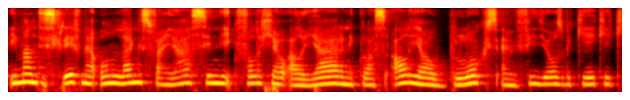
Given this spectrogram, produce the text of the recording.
Iemand die schreef mij onlangs van ja, Cindy, ik volg jou al jaren, ik las al jouw blogs en video's, bekeek ik.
